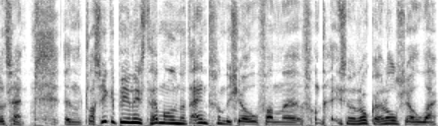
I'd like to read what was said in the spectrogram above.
Het zijn. Een klassieke pianist helemaal aan het eind van de show van, uh, van deze rock and roll show. Waar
